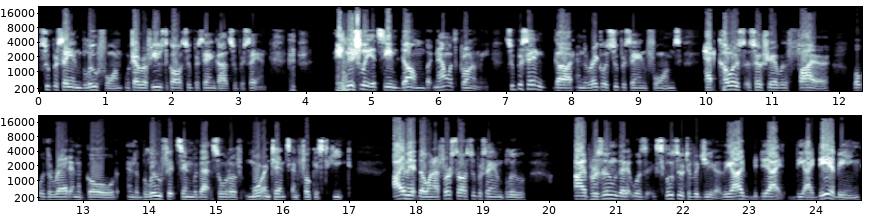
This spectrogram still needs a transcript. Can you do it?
Super Saiyan Blue form, which I refuse to call Super Saiyan God Super Saiyan. Initially it seemed dumb, but now it's grown on me. Super Saiyan God and the regular Super Saiyan forms had colors associated with fire, what with the red and the gold, and the blue fits in with that sort of more intense and focused heat. I admit though, when I first saw Super Saiyan Blue, I presumed that it was exclusive to Vegeta. The, the, the idea being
